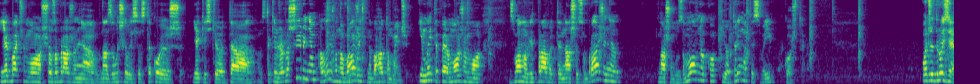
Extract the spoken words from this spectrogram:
Як бачимо, що зображення в нас залишилося з такою ж якістю та з таким же розширенням, але воно важить набагато менше. І ми тепер можемо з вами відправити наше зображення нашому замовнику і отримати свої кошти. Отже, друзі,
